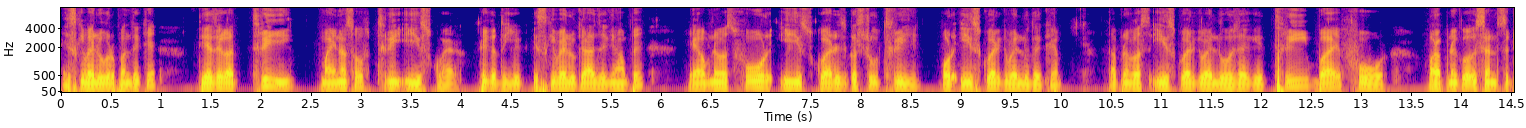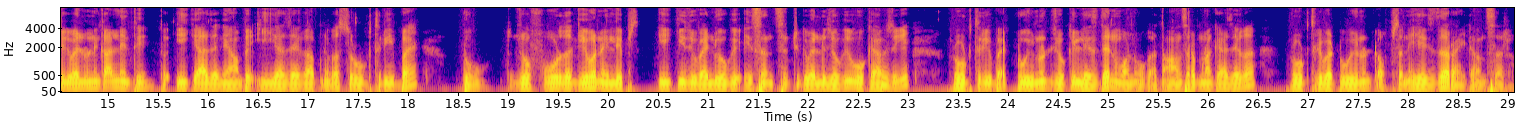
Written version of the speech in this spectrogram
इसकी वैल्यू अगर अपन देखें तो यह जाएगा three minus of three E square ठीक है तो ये इसकी वैल्यू क्या आ जाएगी यहाँ पे? ये अपने पास four E square equals to three और ई स्क्वायर की वैल्यू देखें तो अपने पास ई स्क्वायर की वैल्यू हो जाएगी थ्री बाय फोर और अपने को सेंसिटी की वैल्यू निकालनी थी तो ई क्या आ जाएगा यहाँ पे? ई आ जाएगा अपने पास रूट थ्री बाय टू तो जो for the given ellipse E की जो वैल्यू होगी इसेंसिटी की वैल्यू जो होगी, वो क्या हो जाएगी? Root three by two unit जो कि लेस देन वन होगा। तो आंसर अपना क्या आ जाएगा? Root three by two unit option A is the right answer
